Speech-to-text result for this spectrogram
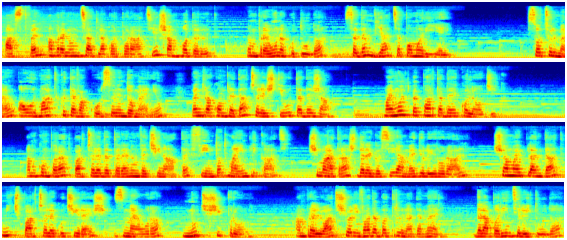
Astfel, am renunțat la corporație și am hotărât, împreună cu Tudor, să dăm viață pomăriei. Soțul meu a urmat câteva cursuri în domeniu pentru a completa cele știute deja, mai mult pe partea de ecologic. Am cumpărat parcele de teren învecinate, fiind tot mai implicați și mai atrași de regăsirea mediului rural și am mai plantat mici parcele cu cireș, zmeură, nuci și pruni. Am preluat și o livadă bătrână de meri, de la părinții lui Tudor,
